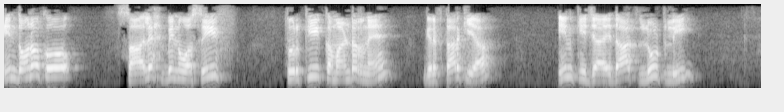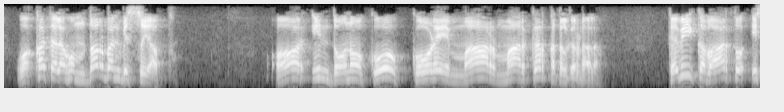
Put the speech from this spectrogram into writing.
ان دونوں کو صالح بن وصیف ترکی کمانڈر نے گرفتار کیا، ان کی جائیداد لوٹ لی وقت الحم در بن بسیات اور ان دونوں کو کوڑے مار مار کر قتل کر ڈالا۔ کبھی کبھار تو اس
